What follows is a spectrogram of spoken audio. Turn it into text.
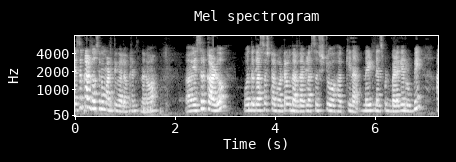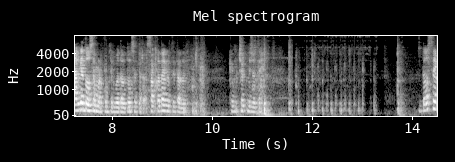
ಹೆಸರು ಕಾಳು ದೋಸೆನೂ ಮಾಡ್ತೀವಲ್ಲ ಫ್ರೆಂಡ್ಸ್ ನಾನು? ಹೆಸರು ಕಾಳು ಒಂದು ಗ್ಲಾಸ್ ಅಷ್ಟು ತಗೊಂಡ್ರೆ ಒಂದು ಅರ್ಧ ಗ್ಲಾಸ್ ಅಷ್ಟು ಅಕ್ಕಿನ ನೈಟ್ ನೆನೆಸ್ಬಿಟ್ಟು ಬೆಳಗ್ಗೆ ರುಬ್ಬಿ ಹಂಗೆ ದೋಸೆ ಮಾಡ್ಕೊತಿರ್ಬೋದು ಅದು ದೋಸೆ ಥರ. ಸಕ್ಕತ್ತಾಗಿರ್ತೈತೆ ಅದು. ಕೆಂಪು ಚಟ್ನಿ ಜೊತೆ. ದೋಸೆ,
